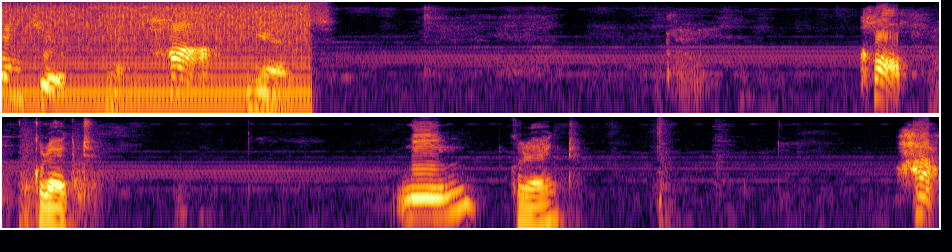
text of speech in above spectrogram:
thank you. yes. Ha. yes Kof, correct. Mim, correct. Ha.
